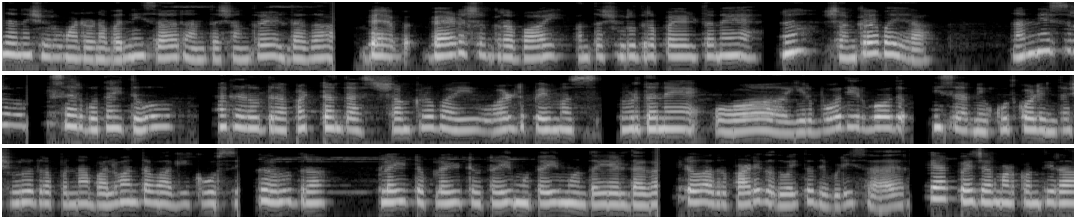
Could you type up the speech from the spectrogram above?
ನಾನೇ ಶುರು ಮಾಡೋಣ, ಬನ್ನಿ ಸರ್, ಅಂತ ಶಂಕರ ಹೇಳ್ದಾಗ, "ಬೇ- ಬೇಡ ಶಂಕರ ಬಾಯ್, ಅಂತ ಶಿವರುದ್ರಪ್ಪ ಹೇಳ್ತಾನೆ, "ಹ? ಶಂಕರ ಭಯ್ಯ ನನ್ನ ಹೆಸರು? ಸರ್ ಗೊತ್ತಾಯ್ತು? ಆಗ ಪಟ್ ಅಂತ ಶಂಕರಬಾಯಿ ವರ್ಲ್ಡ್ ಫೇಮಸ್ ನೋಡ್ತಾನೆ ಓ, ಇರ್ಬೋದು ಇರ್ಬೋದು. ಈ ಸರ್ ನೀವು ಕೂತ್ಕೊಳ್ಳಿ ಅಂತ ಶಿವರುದ್ರಪ್ಪನ ಬಲವಂತವಾಗಿ ಕೂರಿಸಿ. Rudra flight flight time time ಅಂತ ಹೇಳಿದಾಗ ಅದ್ರ ಪಾಡಿಗೆ ಅದು ಹೋಯ್ತದೆ ಬಿಡಿ ಸರ್. ಯಾಕೆ ಬೇಜಾರ್ ಮಾಡ್ಕೊಂತೀರಾ?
